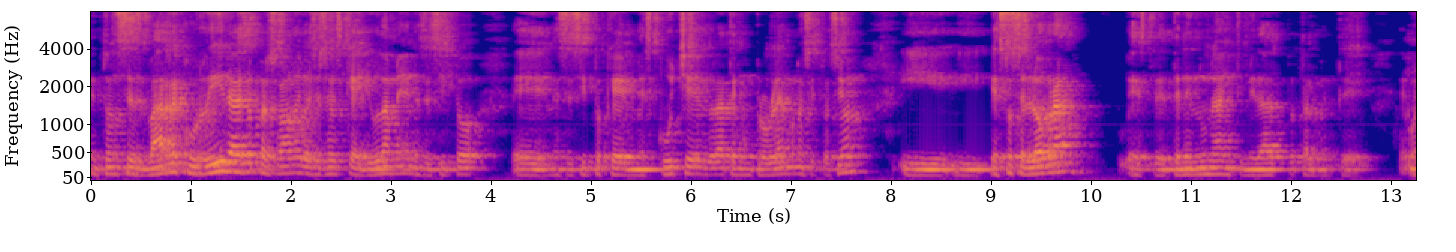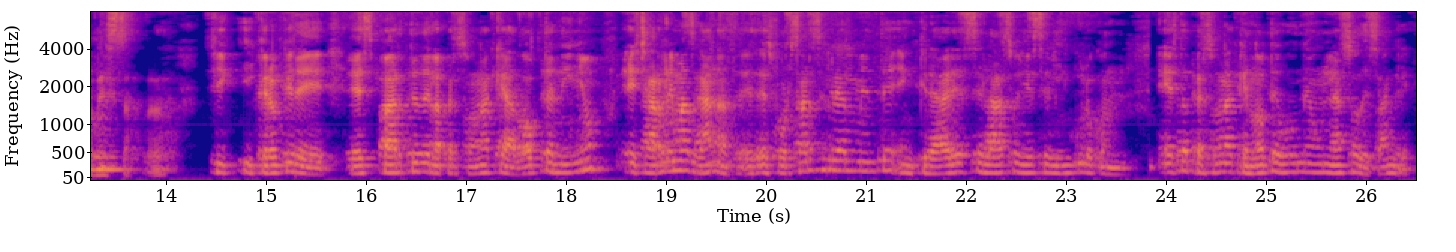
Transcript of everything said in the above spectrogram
Entonces va a recurrir a esa persona y va a decir, sabes que ayúdame, necesito, eh, necesito que me escuches, ¿verdad? Tengo un problema, una situación. Y, y esto se logra este, teniendo una intimidad totalmente honesta, ¿verdad? Sí, y creo que es parte de la persona que adopta el niño echarle más ganas, esforzarse realmente en crear ese lazo y ese vínculo con esta persona que no te une un lazo de sangre.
